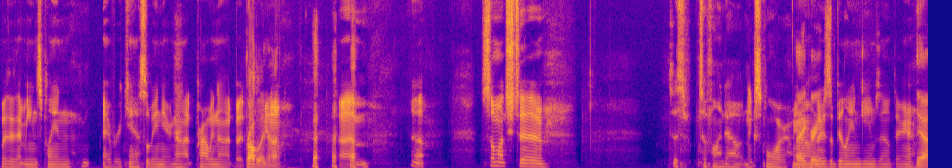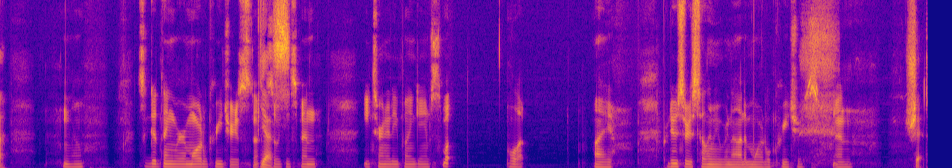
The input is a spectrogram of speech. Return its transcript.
whether that means playing every Castlevania or not, probably not. But Probably not. know. um, yeah. So much to to to find out and explore. You I know? agree. There's a billion games out there. Yeah. You know, it's a good thing we're immortal creatures. So, Yes. so we can spend eternity playing games. What? Hold up. My producer is telling me we're not immortal creatures, and Shit.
